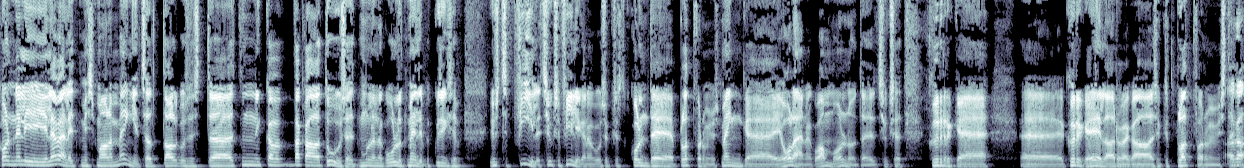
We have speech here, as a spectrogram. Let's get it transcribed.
kolm-neli levelit, mis ma olen mänginud sealt algusest äh,, on ikka väga tuused, mulle nagu hullult meeldib, et kuidagi see, just see feel, et siukse feel'iga nagu siukest 3D platvormimismänge ei ole nagu ammu olnud, et siukse kõrge äh, kõrge eelarvega siukest platvormimist. aga,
